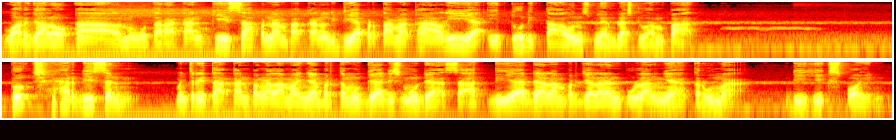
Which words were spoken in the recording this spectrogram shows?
Warga lokal mengutarakan kisah penampakan Lydia pertama kali yaitu di tahun 1924 Butch Hardison menceritakan pengalamannya bertemu gadis muda saat dia dalam perjalanan pulangnya ke rumah di Hicks Point.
